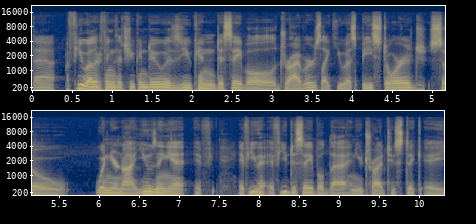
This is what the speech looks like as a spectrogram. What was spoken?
that. A few other things that you can do is you can disable drivers like USB storage. So when you're not using it, if if you if you disabled that and you tried to stick a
